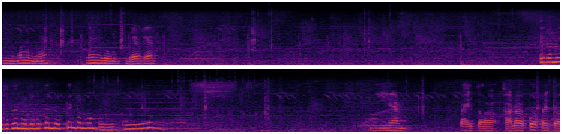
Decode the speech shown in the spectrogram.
มึงนะมึงนะแม่งรุมเดี๋ยวเดี๋ยวเฮ้ยโดนดูเพื่อนโดนดูเพื่อนโดนเพื่อนโดนลมโอ้โหเยี่ยม ไปต่อเอาเราพวกไปต่อ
